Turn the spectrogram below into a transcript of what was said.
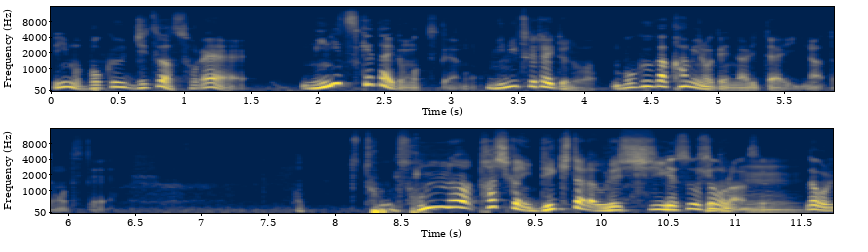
で今僕実はそれ身につけたいと思っててもう。身につけたいというのは？僕が神の手になりたいなと思ってて。とそんな確かにできたら嬉しいけど。そうそうなんですよ、うん。だから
